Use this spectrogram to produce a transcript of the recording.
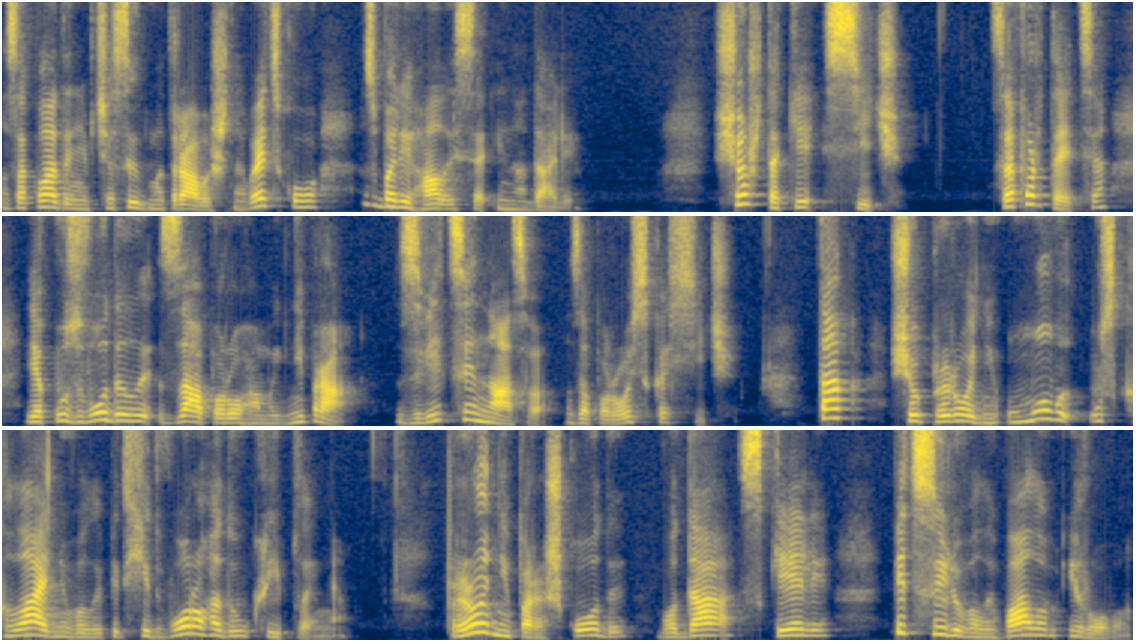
закладені в часи Дмитра Вишневецького, зберігалися і надалі. Що ж таке Січ? Це фортеця, яку зводили за порогами Дніпра, звідси назва Запорозька Січ. Так, що природні умови ускладнювали підхід ворога до укріплення. Природні перешкоди, вода, скелі підсилювали валом і ровом.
